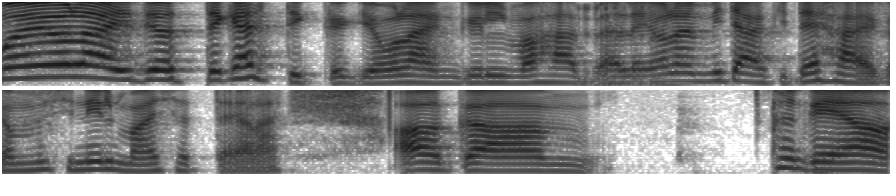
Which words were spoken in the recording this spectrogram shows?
ma ei ole idioot, tegelikult ikkagi olen küll vahepeal, ei ole midagi teha, ega ma siin ilmaasjata ei ole, aga aga jaa,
